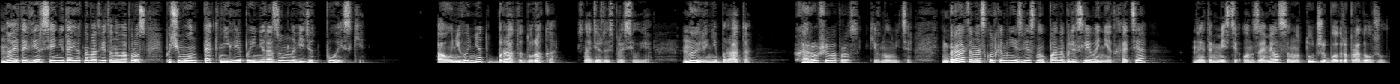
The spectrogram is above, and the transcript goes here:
Но эта версия не дает нам ответа на вопрос, почему он так нелепо и неразумно ведет поиски. «А у него нет брата-дурака?» – с надеждой спросил я. «Ну или не брата?» «Хороший вопрос», – кивнул Митя. «Брата, насколько мне известно, у пана Болеслева нет, хотя...» На этом месте он замялся, но тут же бодро продолжил.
